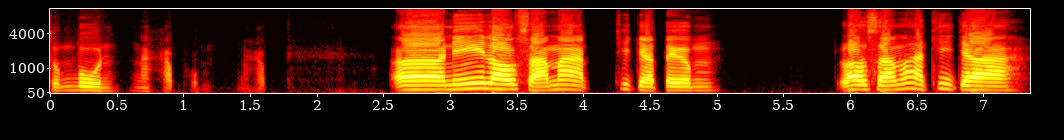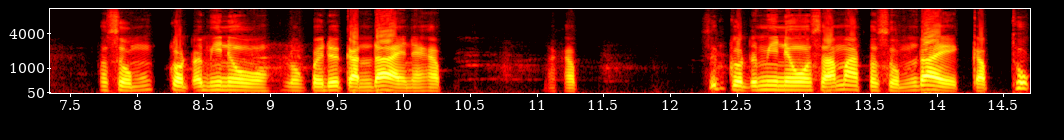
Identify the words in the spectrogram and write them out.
สมบูรณ์นะครับผมนะครับอ่อนี้เราสามารถที่จะเติม เราสามารถที่จะผสมกรดอะมิโนลงไปด้วยกันได้นะครับนะครับ ซึ่งกรดอะมิโนสามารถผสมได้กับทุก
